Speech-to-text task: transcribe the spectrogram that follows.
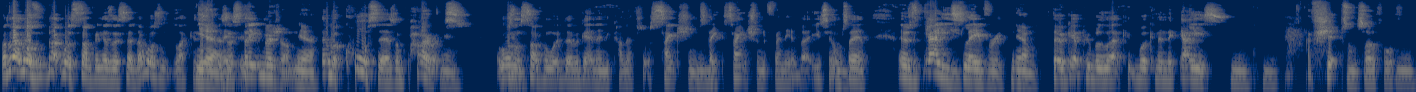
But that wasn't that was something, as I said, that wasn't like a, Yeah, as a it- state measure. Yeah. They were corsairs and pirates. It wasn't Mm. something where they were getting any kind of sort of sanction, Mm. sanction for any of that. You see what I'm Mm. saying? It was galley slavery. Yeah. They would get people like working in the galleys Mm, mm, of ships and so forth. Mm.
